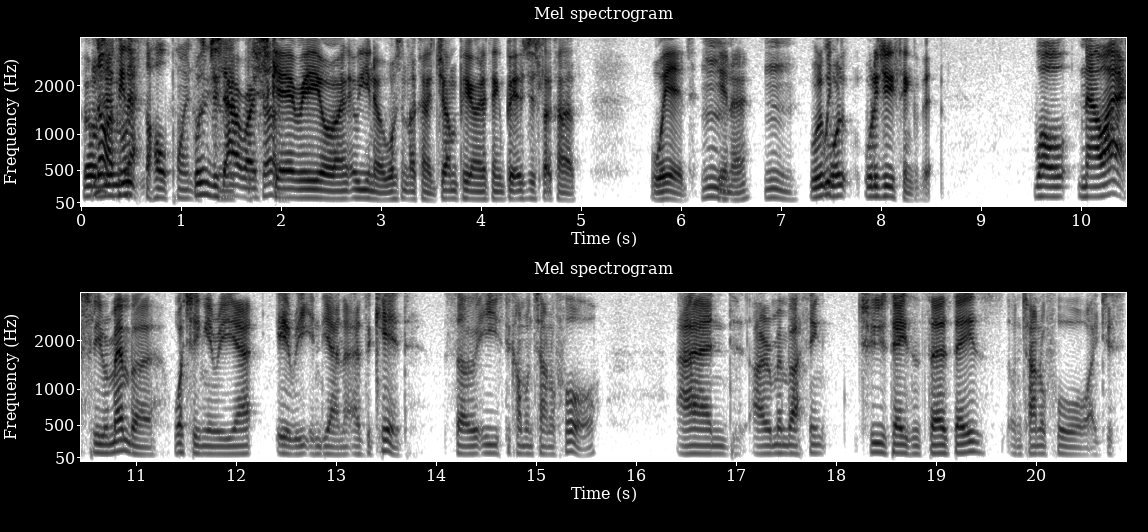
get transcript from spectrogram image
well, no, I think that's the whole point. It wasn't just outright scary, or you know, it wasn't like kind of jumpy or anything, but it was just like kind of weird. You know. Mm. What, Which- what, what did you think of it? Well, now I actually remember watching Erie, Erie, Indiana as a kid. So it used to come on Channel 4. And I remember, I think, Tuesdays and Thursdays on Channel 4, I just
